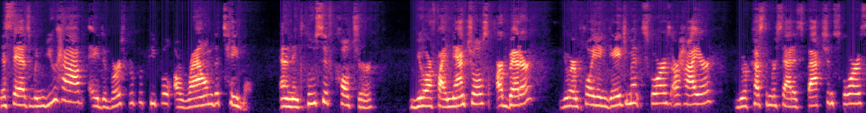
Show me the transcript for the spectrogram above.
that says when you have a diverse group of people around the table and an inclusive culture, your financials are better, your employee engagement scores are higher, your customer satisfaction scores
